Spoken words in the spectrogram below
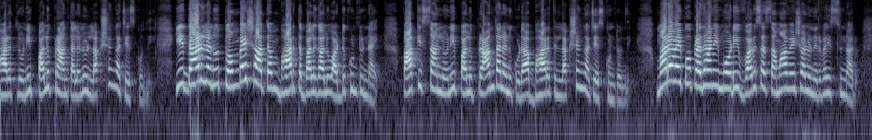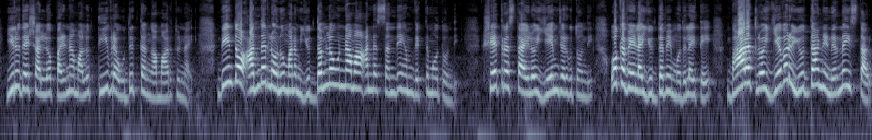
భారత్లోని పలు ప్రాంతాలను లక్ష్యంగా చేసుకుంది. ఈ దాడులను తొంభై శాతం భారత బలగాలు అడ్డుకుంటున్నాయి. పాకిస్తాన్లోని పలు ప్రాంతాలను కూడా భారత్ లక్ష్యంగా చేసుకుంటుంది. మరోవైపు ప్రధాని మోడీ వరుస సమావేశాలు నిర్వహిస్తున్నారు. ఇరు దేశాల్లో పరిణామాలు తీవ్ర ఉద్రిక్తంగా మారుతున్నాయి. దీంతో అందరిలోనూ మనం యుద్ధంలో ఉన్నామా అన్న సందేహం వ్యక్తమవుతోంది. క్షేత్రస్థాయిలో ఏం జరుగుతోంది? ఒకవేళ యుద్ధమే మొదలైతే భారత్లో ఎవరు యుద్ధాన్ని నిర్ణయిస్తారు?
